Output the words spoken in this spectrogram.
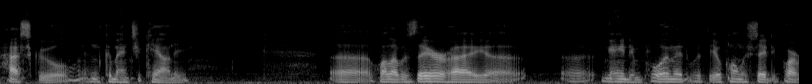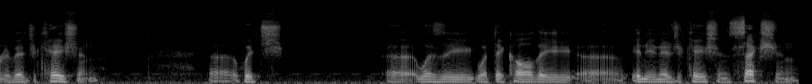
High School in Comanche County. Uh, while I was there, I gained employment with the Oklahoma State Department of Education, which was the what they call the Indian Education Section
